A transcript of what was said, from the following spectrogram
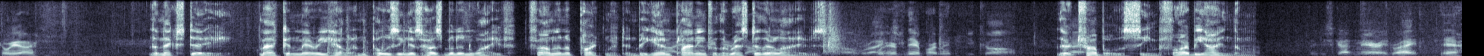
Here we are. The next day, Mac and Mary Helen, posing as husband and wife, found an apartment and began planning for the rest of their lives. We're here for the apartment? You called. Their troubles seemed far behind them. They just got married, right? Yeah.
